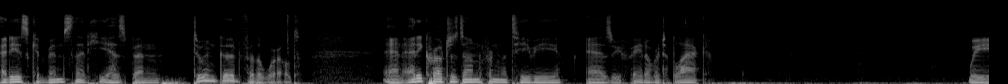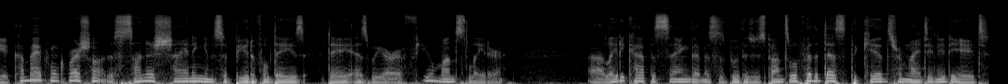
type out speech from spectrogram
Eddie is convinced that he has been doing good for the world. And Eddie crouches down in front of the TV as we fade over to black. We come back from commercial. The sun is shining, and it's a beautiful day's day as we are a few months later. Uh, Lady Cop is saying that Mrs. Booth is responsible for the deaths of the kids from 1988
